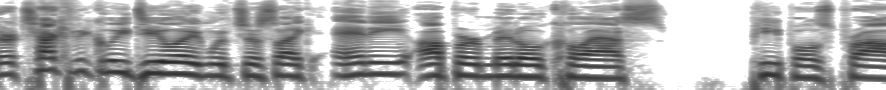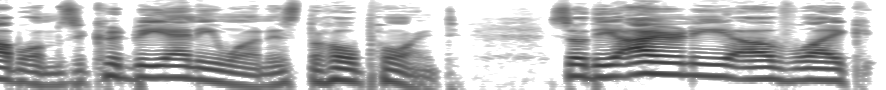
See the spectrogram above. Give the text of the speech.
they're technically dealing with just like any upper middle class people's problems. It could be anyone, is the whole point. So the irony of like,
